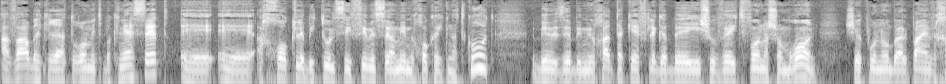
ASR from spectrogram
עבר בקריאה טרומית בכנסת אה, אה, החוק לביטול סעיפים מסוימים מחוק ההתנתקות, זה במיוחד תקף לגבי יישובי צפון השומרון שפונו ב-2005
